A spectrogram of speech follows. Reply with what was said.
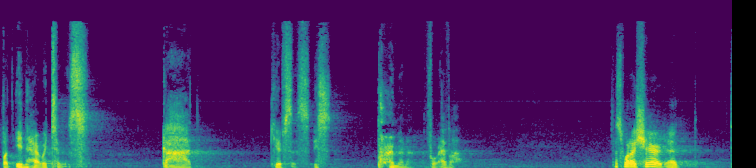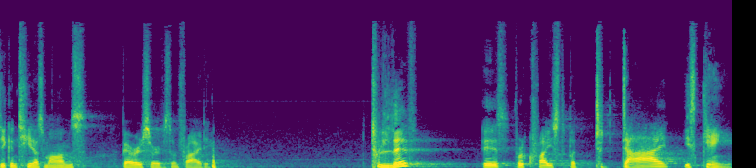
But inheritance, God gives us, is permanent forever. That's what I shared at Deacon Tina's mom's burial service on Friday. To live is for Christ, but to die is gain.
